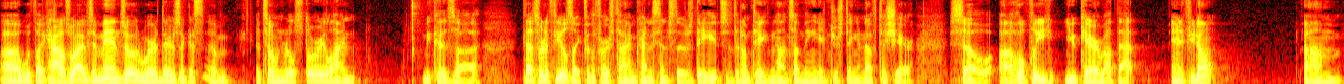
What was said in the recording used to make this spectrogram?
uh, with like Housewives and Manzo'd, where there's like a, um, its own real storyline because uh, that's what it feels like for the first time, kind of since those days, is that I'm taking on something interesting enough to share. So uh, hopefully you care about that, and if you don't, um,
